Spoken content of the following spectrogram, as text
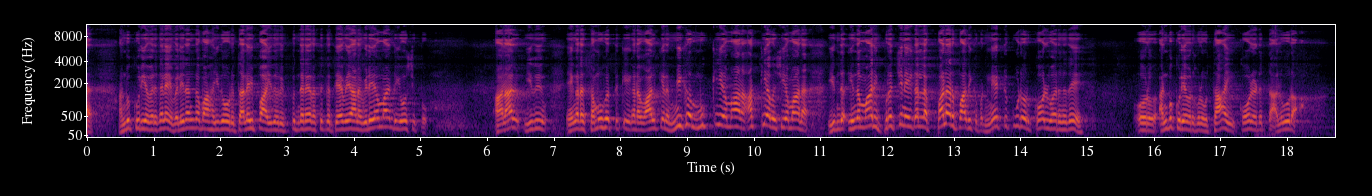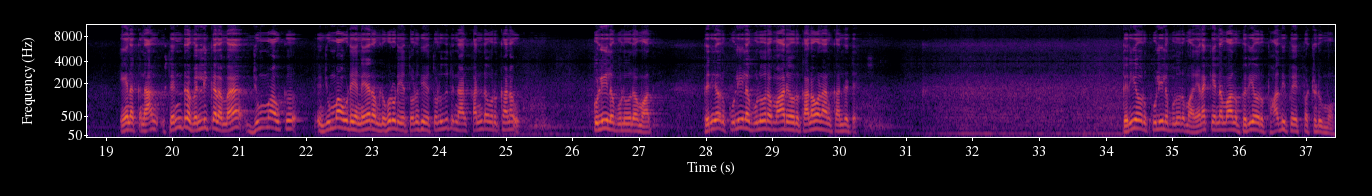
அன்புக்குரியவர்களே வெளிரங்கமாக இது ஒரு தலைப்பா இது ஒரு இந்த நேரத்துக்கு தேவையான விடயமா என்று யோசிப்போம். ஆனால் இது எங்களோட சமூகத்துக்கு எங்களோட வாழ்க்கையில மிக முக்கியமான அத்தியாவசியமான இந்த இந்த மாதிரி பிரச்சனைகள்ல பலர் பாதிக்கப்படும். நேற்று கூட ஒரு கோல் வருகிறதே ஒரு அன்புக்குரியவர்கள் ஒரு தாய் கோல் எடுத்து அழுவுறா. எனக்கு நான் சென்ற வெள்ளிக்கிழமை ஜும்மாவுக்கு ஜும்மாவுடைய நேரம் லுகருடைய தொழுகையை தொழுதுட்டு நான் கண்ட ஒரு கனவு. குழியில புழுகிற மாதிரி. பெரிய ஒரு குழியில் புழுகிற மாதிரி ஒரு கனவை நான் கண்டுட்டேன். பெரிய ஒரு குழியில புழுகிற மாதிரி. எனக்கு என்னமாலும் பெரிய ஒரு பாதிப்பு ஏற்பட்டுடுமோ?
